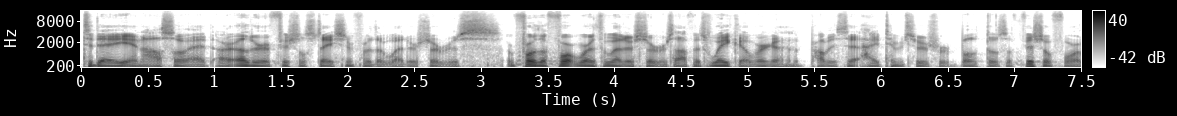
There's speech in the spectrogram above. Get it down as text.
today, and also at our other official station for the weather service for the Fort Worth Weather Service office, Waco. We're going to probably set high temperatures for both those official for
